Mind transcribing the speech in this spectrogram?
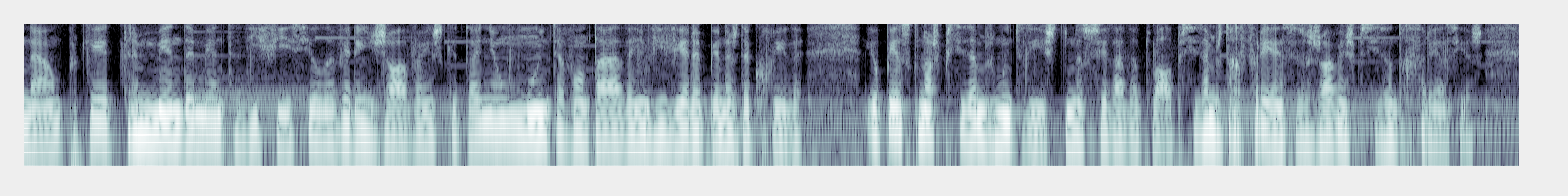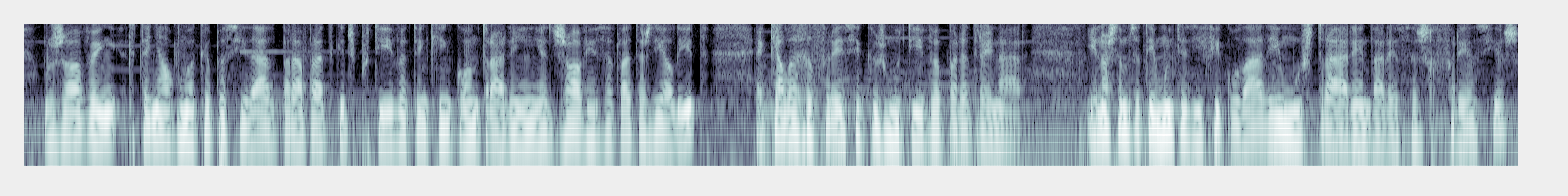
não, porque é tremendamente difícil haverem jovens que tenham muita vontade em viver apenas da corrida. Eu penso que nós precisamos muito disto na sociedade atual. Precisamos de referências, os jovens precisam de referências. O jovem que tem alguma capacidade para a prática desportiva tem que encontrar em jovens atletas de elite aquela referência que os motiva para treinar. E nós estamos a ter muita dificuldade em mostrar, em dar essas referências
